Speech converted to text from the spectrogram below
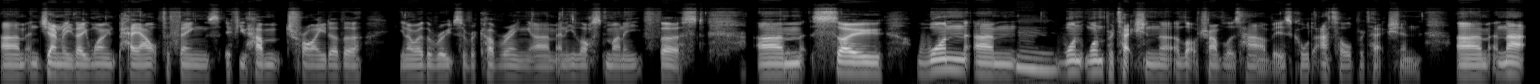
um, and generally they won't pay out for things if you haven't tried other you know other routes of recovering um, any lost money first. Um, so one, um, mm. one one protection that a lot of travelers have is called ATOL protection, um, and that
